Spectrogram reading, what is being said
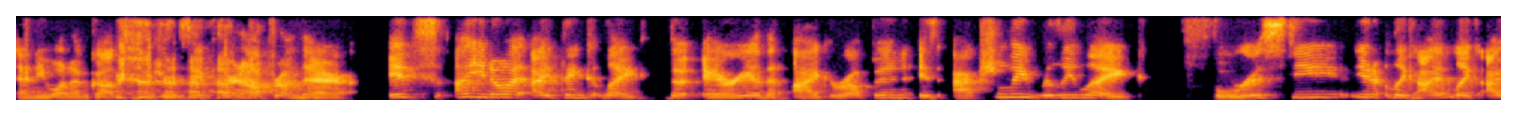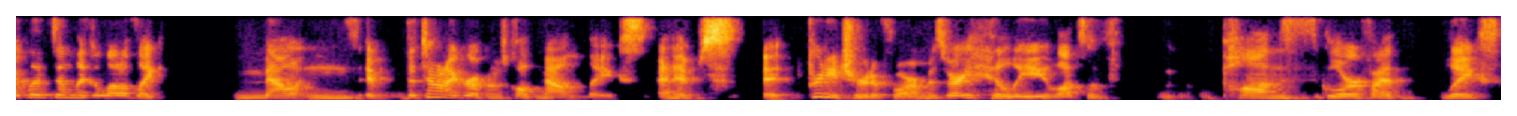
anyone have gone to New Jersey if they're not from there? It's, uh, you know what? I think like the area that I grew up in is actually really like foresty. You know, like mm-hmm. I like I lived in like a lot of like mountains. It, the town I grew up in was called Mountain Lakes, and it's it, pretty true to form. It's very hilly, lots of ponds, glorified lakes,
